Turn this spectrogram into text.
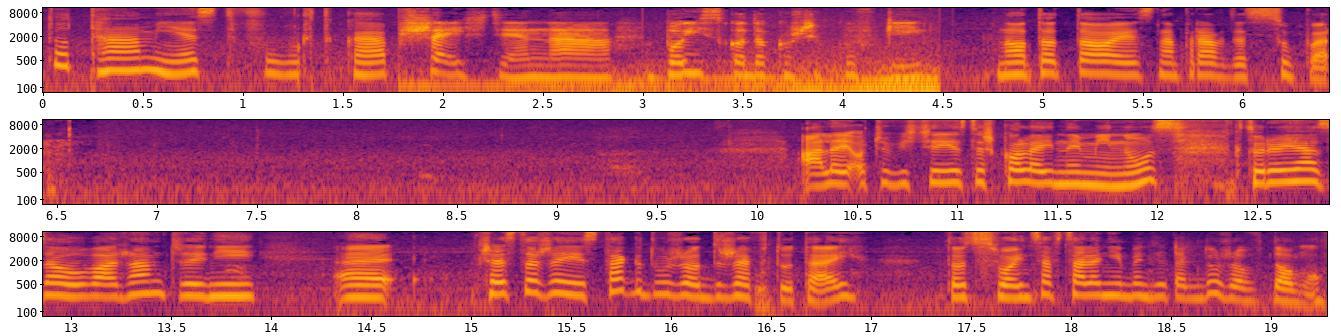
to tam jest furtka, przejście na boisko do koszykówki. No to to jest naprawdę super. Ale oczywiście jest też kolejny minus, który ja zauważam, czyli e, przez to, że jest tak dużo drzew tutaj, to słońca wcale nie będzie tak dużo w domu.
